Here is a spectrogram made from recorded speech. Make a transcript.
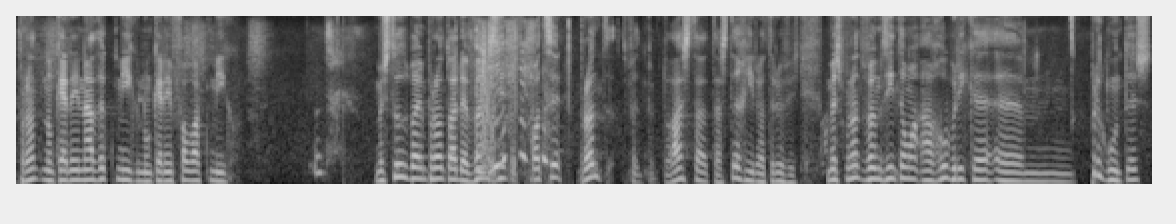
pronto, não querem nada comigo, não querem falar comigo. Mas tudo bem, pronto, olha, vamos. Pode ser. Pronto, lá está, estás-te a rir outra vez. Mas pronto, vamos então à rubrica hum, Perguntas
